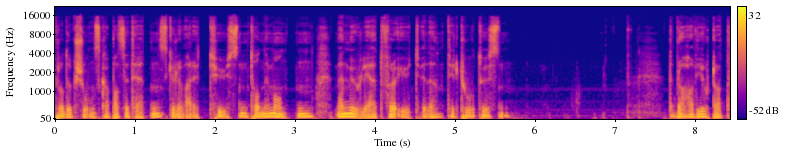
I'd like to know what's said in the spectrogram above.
Produksjonskapasiteten skulle være 1000 tonn i måneden, med en mulighet for å utvide til 2000. Det ble avgjort at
